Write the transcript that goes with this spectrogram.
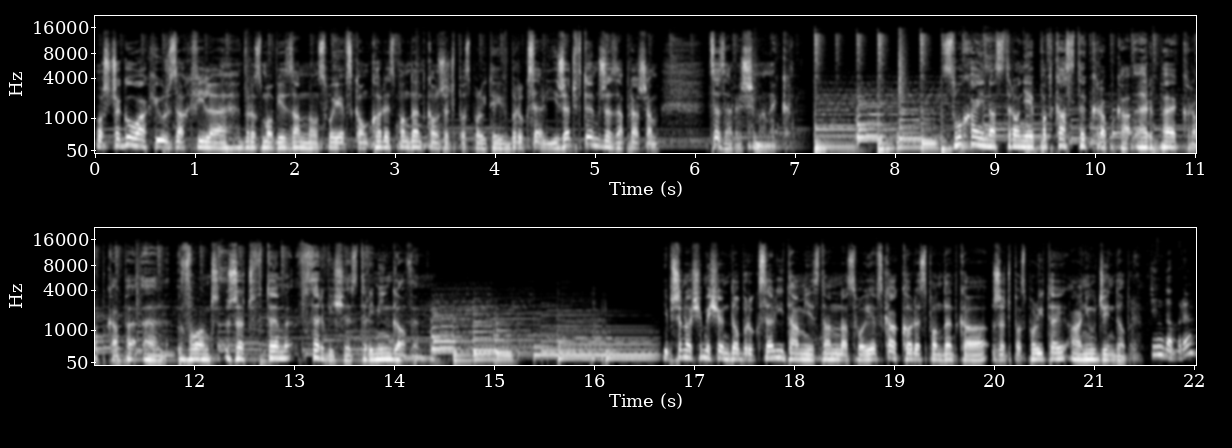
O szczegółach już za chwilę w rozmowie z Anną Słojewską, korespondentką Rzeczpospolitej w Brukseli. Rzecz w tym, że zapraszam Cezary Szymanek. Słuchaj na stronie podcasty.rp.pl. Włącz Rzecz w tym w serwisie streamingowym. I przenosimy się do Brukseli. Tam jest Anna Słojewska, korespondentka Rzeczpospolitej. Aniu, dzień dobry. Dzień dobry.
